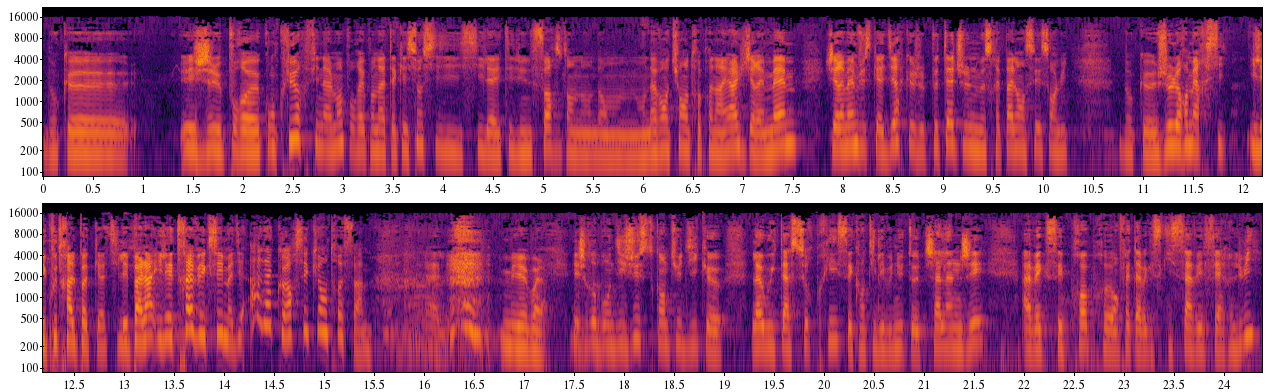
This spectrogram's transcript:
Donc euh, et je, pour euh, conclure, finalement, pour répondre à ta question, s'il si, a été d'une force dans, dans, mon aventure entrepreneuriale, je dirais même, j'irais même jusqu'à dire que je, peut-être je ne me serais pas lancée sans lui. Donc, euh, je le remercie. Il écoutera le podcast. Il est pas là. Il est très vexé. Il m'a dit ah d'accord, c'est que entre femmes. Mais voilà. Et je rebondis juste quand tu dis que là où il t'a surpris, c'est quand il est venu te challenger avec ses propres, en fait, avec ce qu'il savait faire lui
